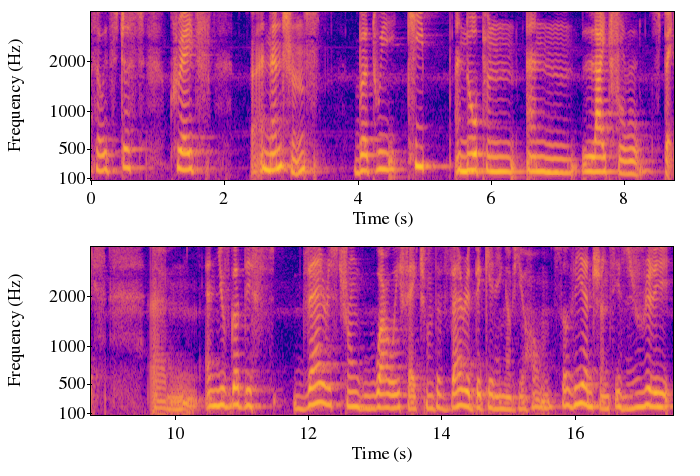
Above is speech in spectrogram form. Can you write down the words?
So it's just creates an entrance, but we keep an open and lightful space. Um, and you've got this very strong wow effect from the very beginning of your home. So the entrance is really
